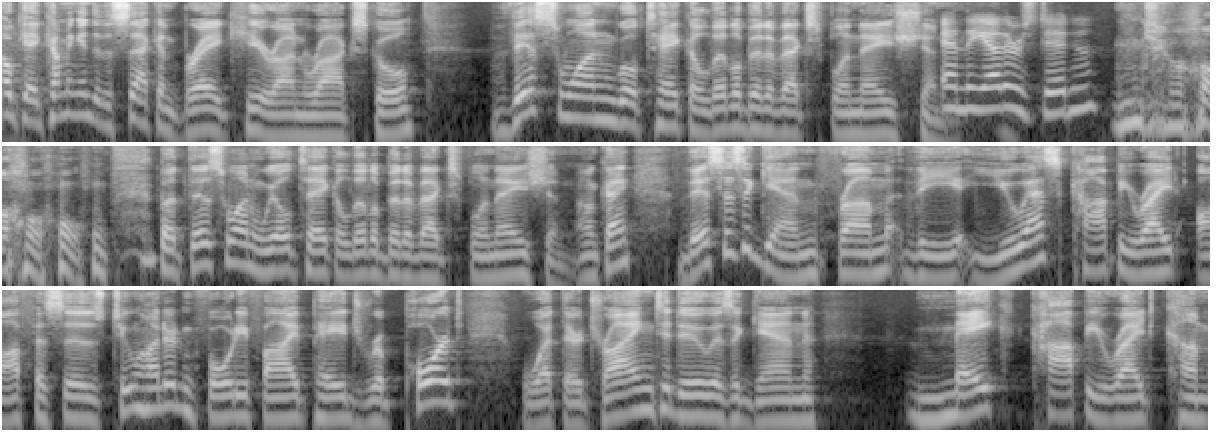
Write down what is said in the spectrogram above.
Okay, coming into the second break here on Rock School. This one will take a little bit of explanation. And the others didn't. No, but this one will take a little bit of explanation. Okay. This is again from the U.S. Copyright Office's 245 page report. What they're trying to do is again make copyright come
